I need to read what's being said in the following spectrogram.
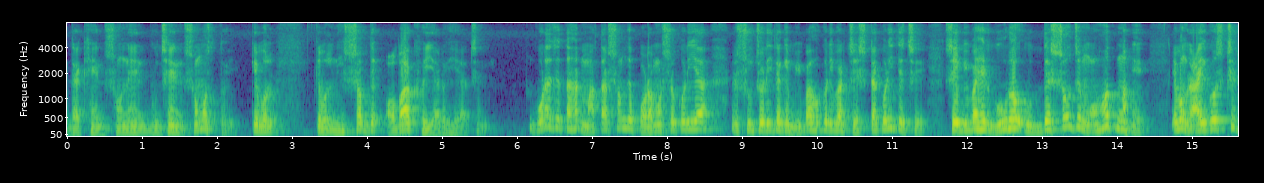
দেখেন, শোনেন, বুঝেন সমস্তই। কেবল কেবল নিঃশব্দে অবাক হইয়া রহিয়াছেন। গোড়া যে তাহার মাতার সঙ্গে পরামর্শ করিয়া সুচরিতাকে বিবাহ করিবার চেষ্টা করিতেছে। সেই বিবাহের গূঢ় উদ্দেশ্যও যে মহৎ নহে এবং রায়গোষ্ঠীর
